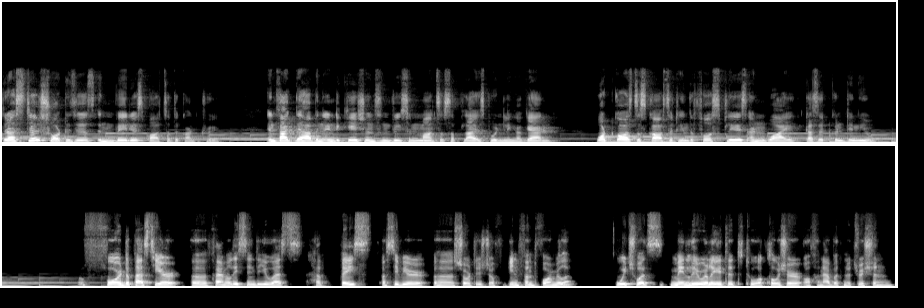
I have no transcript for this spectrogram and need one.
there are still shortages in various parts of the country. In fact, there have been indications in recent months of supplies dwindling again. What caused the scarcity in the first place and why does it continue? For the past year, uh, families in the US have faced a severe uh, shortage of infant formula which was mainly related to a closure of an Abbott Nutrition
